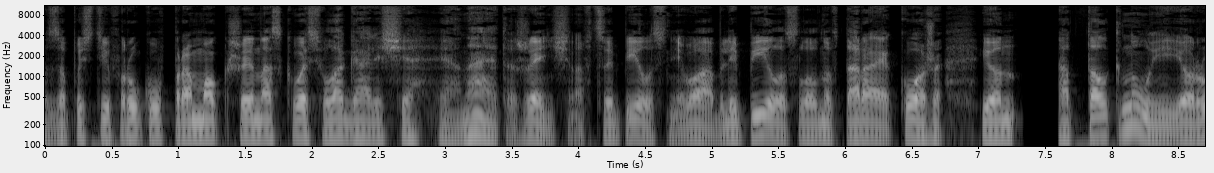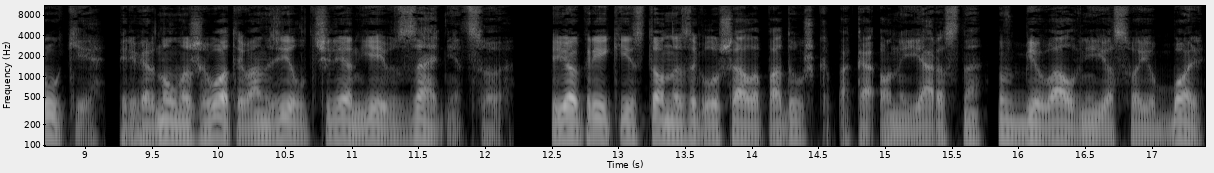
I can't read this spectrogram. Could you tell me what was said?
запустив руку в промокшее насквозь влагалище, и она, эта женщина, вцепилась в него, облепила, словно вторая кожа, и он оттолкнул ее руки, перевернул на живот и вонзил член ей в задницу. Ее крики и стоны заглушала подушка, пока он яростно вбивал в нее свою боль,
